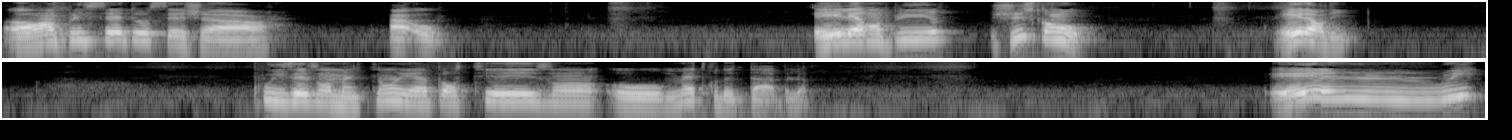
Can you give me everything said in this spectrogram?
remplissez tous ces jarres à eau. Et ils les remplirent jusqu'en haut. Et il leur dit, puisez-en maintenant et apportez-en au maître de table. Et lui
